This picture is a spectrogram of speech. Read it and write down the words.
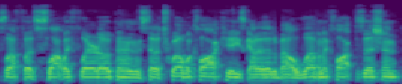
his left foot slightly flared open. Instead of 12 o'clock, he's got it at about 11 o'clock position.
